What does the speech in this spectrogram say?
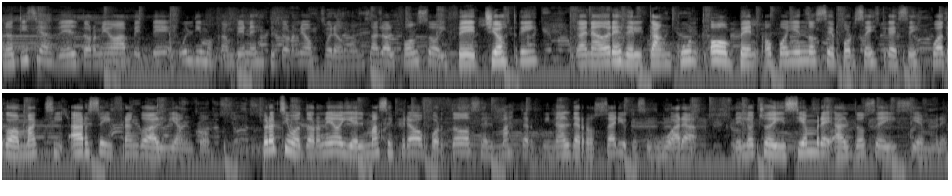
Noticias del torneo APT. Últimos campeones de este torneo fueron Gonzalo Alfonso y Fede Chiostri, ganadores del Cancún Open, oponiéndose por 6-3, 6-4 a Maxi Arce y Franco Dalbianco. Próximo torneo y el más esperado por todos, el Master Final de Rosario, que se jugará del 8 de diciembre al 12 de diciembre.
